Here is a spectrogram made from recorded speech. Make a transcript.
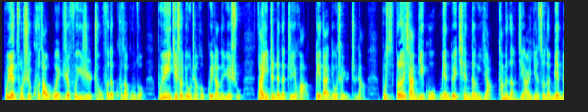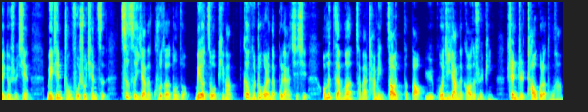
不愿从事枯燥无味、日复一日重复的枯燥工作，不愿意接受流程和规章的约束，难以真正的职业化对待流程与质量，不不能像尼姑面对千灯一样，他们冷静而严肃的面对流水线，每天重复数千次、次次一样的枯燥的动作，没有自我批判，克服中国人的不良习气，我们怎么才把产品造到与国际一样的高的水平，甚至超过了同行？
